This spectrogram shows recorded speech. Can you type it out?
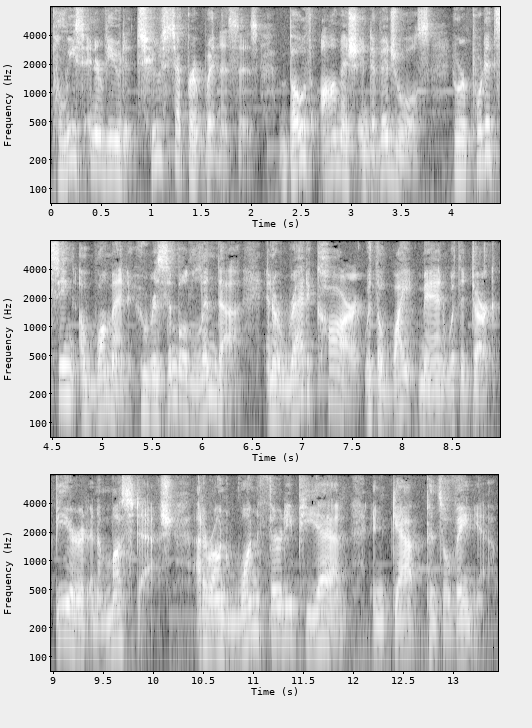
police interviewed two separate witnesses, both Amish individuals, who reported seeing a woman who resembled Linda in a red car with a white man with a dark beard and a mustache at around 1:30 p.m. in Gap, Pennsylvania.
